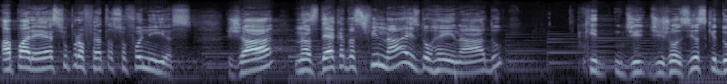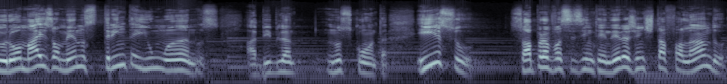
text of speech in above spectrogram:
aparece o profeta Sofonias. Já nas décadas finais do reinado que, de, de Josias que durou mais ou menos 31 anos, a Bíblia nos conta. Isso, só para vocês entenderem, a gente está falando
